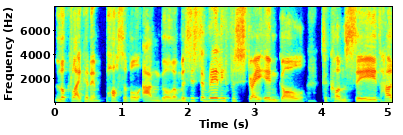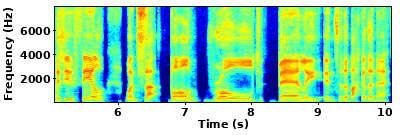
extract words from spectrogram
looked like an impossible angle and was just a really frustrating goal to concede. How did you feel once that ball rolled barely into the back of the net?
